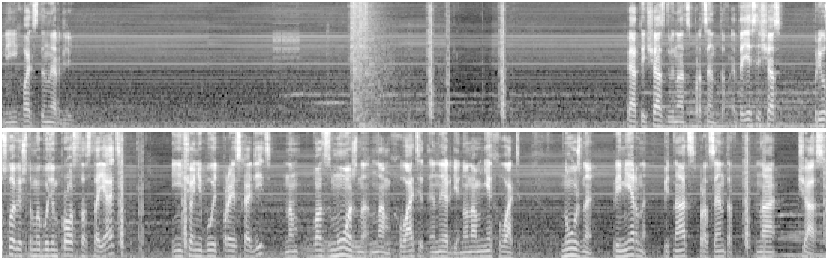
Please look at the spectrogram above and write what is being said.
мне не хватит энергии. Пятый час 12%. Это если сейчас при условии, что мы будем просто стоять и ничего не будет происходить, нам, возможно, нам хватит энергии, но нам не хватит. Нужно примерно 15% на час.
